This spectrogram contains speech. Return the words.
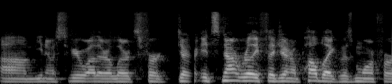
Um, you know, severe weather alerts for. It's not really for the general public. It was more for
